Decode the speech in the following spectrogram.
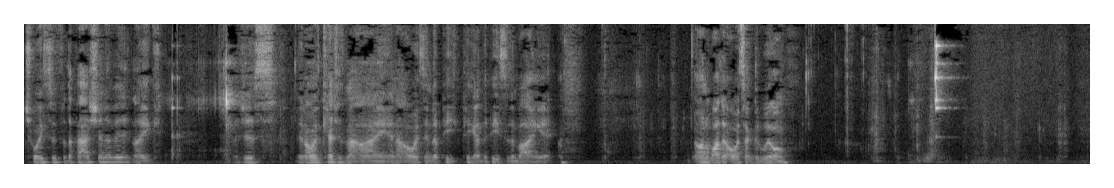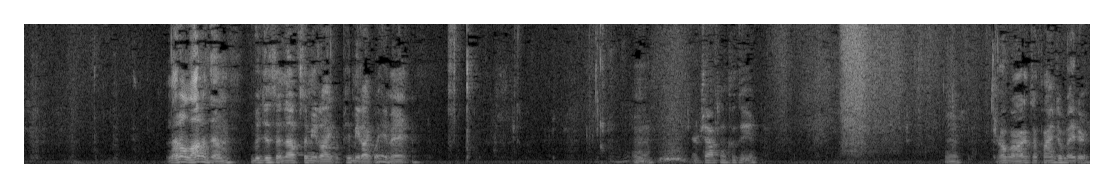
choices for the fashion of it. Like, it just, it always catches my eye, and I always end up picking up the pieces and buying it. I don't know why they're always at Goodwill. Not a lot of them, but just enough to me like to be like, wait a minute. Mm. A chocolate cookie. Mm. Oh well, I have to find them later.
